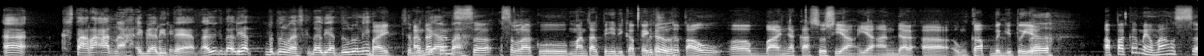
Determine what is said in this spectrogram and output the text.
eh, kesetaraan lah, egaliter. Lalu kita lihat betul mas, kita lihat dulu nih Baik, seperti Anda kan apa. se- selaku mantan penyidik KPK Betul. tentu tahu uh, banyak kasus yang yang Anda uh, ungkap begitu ya. Apakah memang se-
